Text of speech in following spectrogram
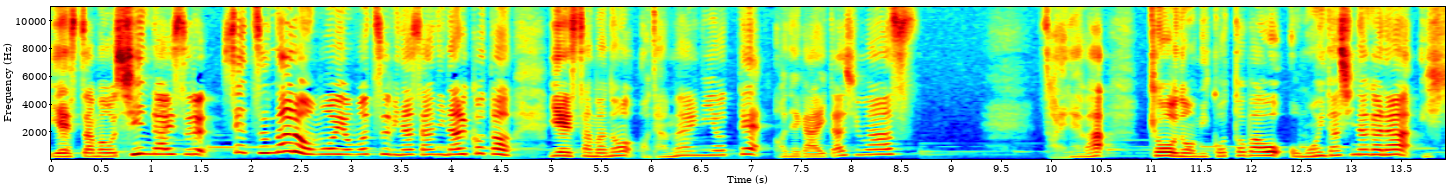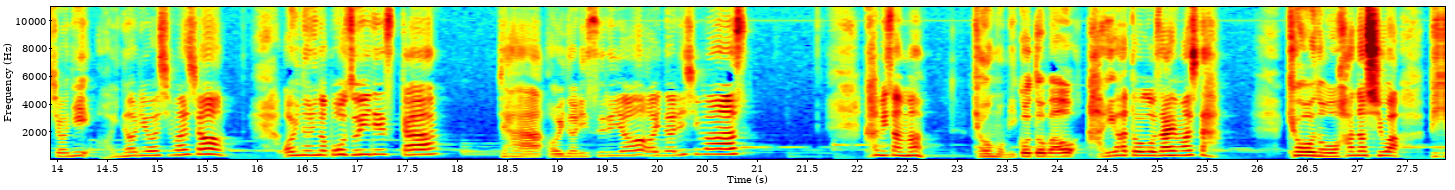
イエス様を信頼する切なる思いを持つ皆さんになることイエス様のお名前によってお願いいたします。それでは今日の御言葉を思い出しながら一緒にお祈りをしましょう。お祈りのポーズいいですか？じゃあお祈りするよお祈りします。神様今日も御言葉をありがとうございました。今日のお話はびっ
